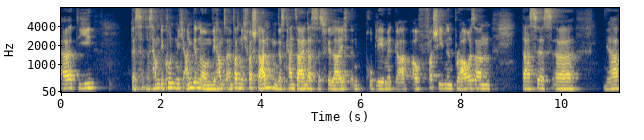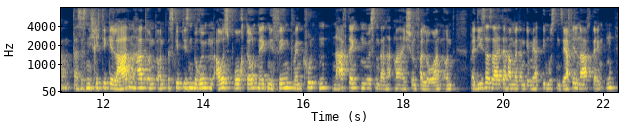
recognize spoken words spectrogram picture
äh, die das, das haben die Kunden nicht angenommen, die haben es einfach nicht verstanden. Das kann sein, dass es vielleicht Probleme gab auf verschiedenen Browsern, dass es äh, ja, dass es nicht richtig geladen hat und, und es gibt diesen berühmten Ausspruch, don't make me think, wenn Kunden nachdenken müssen, dann hat man eigentlich schon verloren. Und bei dieser Seite haben wir dann gemerkt, die mussten sehr viel nachdenken.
